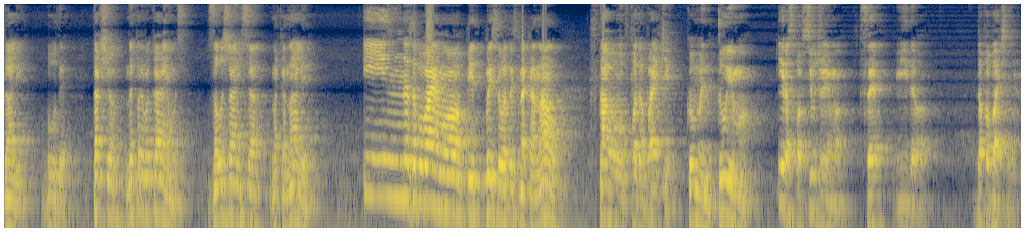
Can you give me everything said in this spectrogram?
далі буде. Так що не перемикаємось, залишаємося на каналі. І не забуваємо підписуватись на канал, ставимо вподобайки, коментуємо і розповсюджуємо це відео. До побачення!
